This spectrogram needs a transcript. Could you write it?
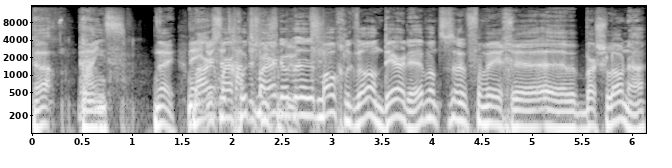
Ja, Heinz. Nee, Nee, maar, dus maar goed, dus maar mogelijk wel een derde, hè, want eh, vanwege eh, Barcelona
